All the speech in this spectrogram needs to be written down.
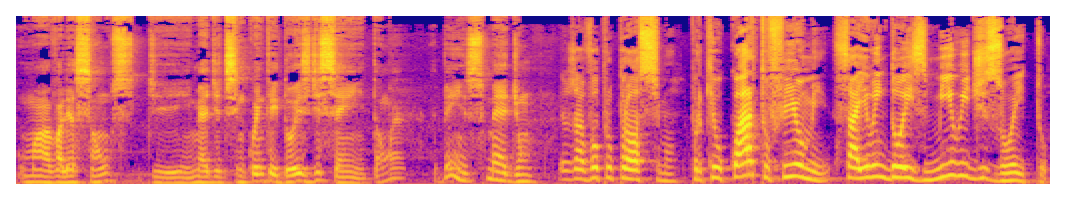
uma avaliação de em média de 52 de 100. Então é bem isso, médium. Eu já vou pro próximo, porque o quarto filme saiu em 2018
